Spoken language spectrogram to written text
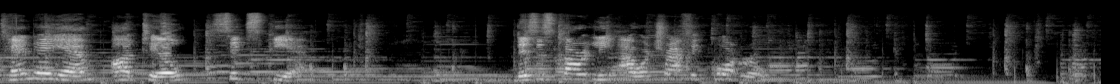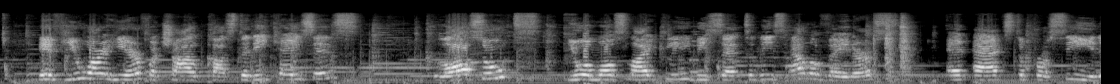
10 a.m. until 6 p.m. This is currently our traffic courtroom. If you are here for child custody cases, lawsuits, you will most likely be sent to these elevators and asked to proceed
